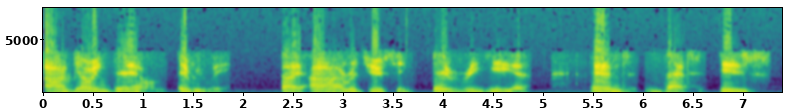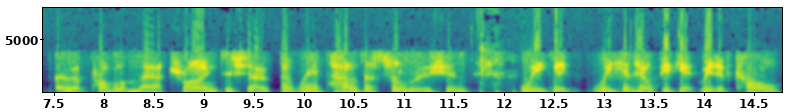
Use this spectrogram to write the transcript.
are going down everywhere. They are reducing every year, and that is the problem. They are trying to show that we're part of the solution. we can we can help you get rid of coal.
